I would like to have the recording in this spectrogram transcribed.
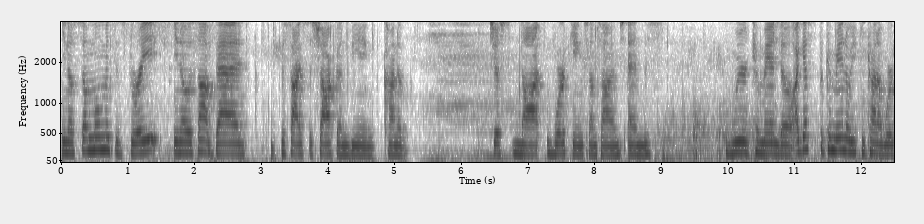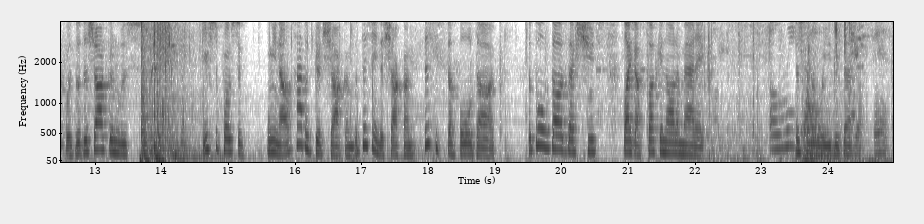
you know, some moments it's great. You know, it's not bad. Besides the shotgun being kind of just not working sometimes, and this weird commando. I guess the commando you can kind of work with, but the shotgun was. You're supposed to, you know, have a good shotgun, but this ain't the shotgun. This is the bulldog. The bulldog that shoots like a fucking automatic. Only There's no way you did that. Your fist.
